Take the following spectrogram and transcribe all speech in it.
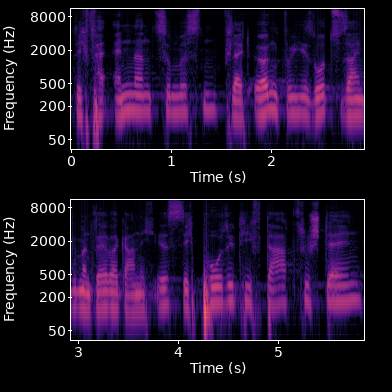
sich verändern zu müssen, vielleicht irgendwie so zu sein, wie man selber gar nicht ist, sich positiv darzustellen.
